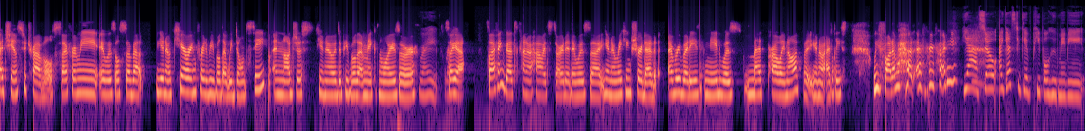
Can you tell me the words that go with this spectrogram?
a chance to travel. So for me, it was also about you know caring for the people that we don't see and not just you know the people that make noise or Right. so yeah so i think that's kind of how it started it was uh, you know making sure that everybody's need was met probably not but you know at least we thought about everybody Yeah, so I guess to give people who maybe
